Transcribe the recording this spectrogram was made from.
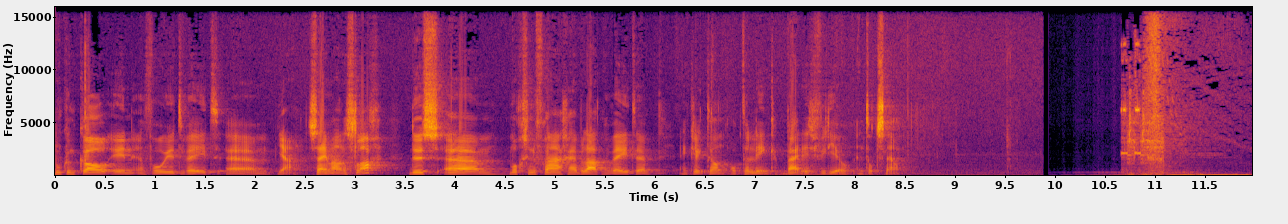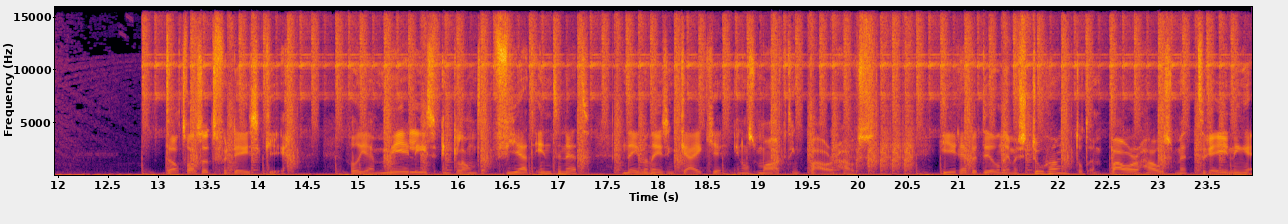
Boek een call in. En voor je het weet, um, ja, zijn we aan de slag. Dus um, mocht je een vraag hebben, laat me weten. En klik dan op de link bij deze video. En tot snel. Dat was het voor deze keer. Wil jij meer leads en klanten via het internet? Neem dan eens een kijkje in ons Marketing Powerhouse. Hier hebben deelnemers toegang tot een powerhouse met trainingen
